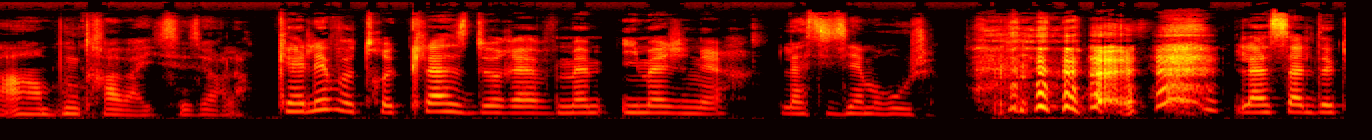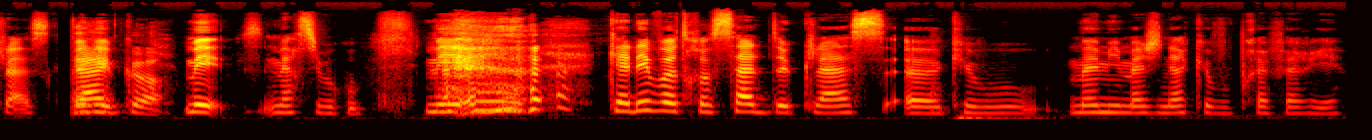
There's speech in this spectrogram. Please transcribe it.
un bon travail, ces heures-là. Quelle est votre classe de rêve, même imaginaire? La sixième rouge. la salle de classe. D'accord. Mais merci beaucoup. Mais quelle est votre salle de classe euh, que vous, même imaginaire, que vous préfériez?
